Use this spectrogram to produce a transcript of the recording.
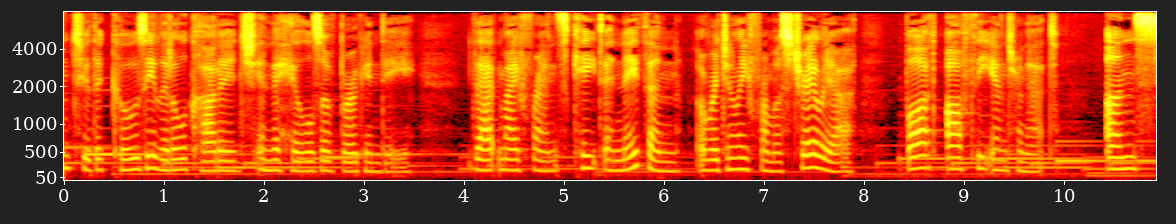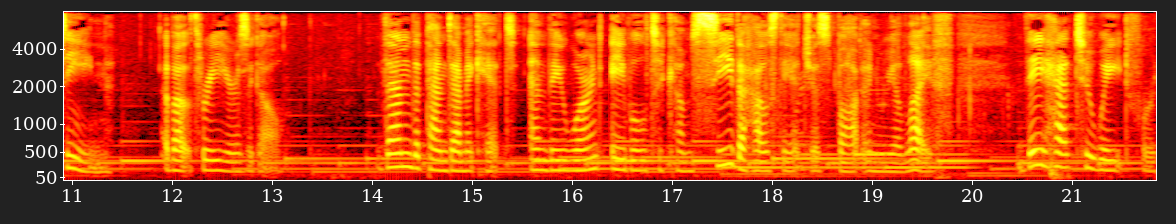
Welcome to the cozy little cottage in the hills of Burgundy that my friends Kate and Nathan, originally from Australia, bought off the internet, unseen, about three years ago. Then the pandemic hit, and they weren't able to come see the house they had just bought in real life. They had to wait for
